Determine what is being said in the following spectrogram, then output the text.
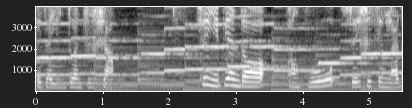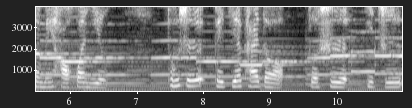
飞在云端之上，却已变得仿佛随时醒来的美好幻影。同时被揭开的，则是一直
